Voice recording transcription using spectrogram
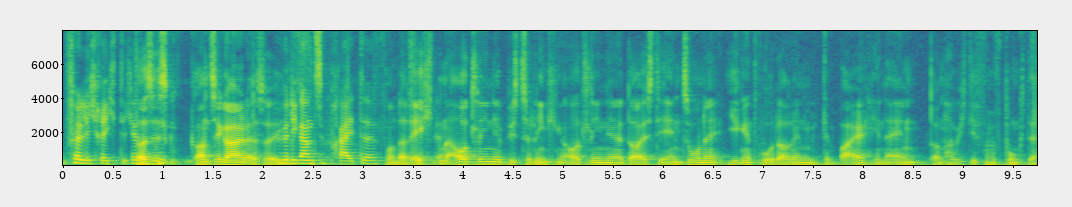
völlig richtig. Das also ist ganz egal. Also über die ganze Breite. Von der rechten Outlinie bis zur linken Outlinie, da ist die Endzone irgendwo darin mit dem Ball hinein, dann habe ich die fünf Punkte.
